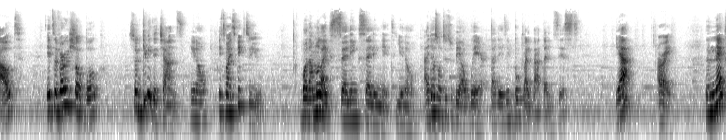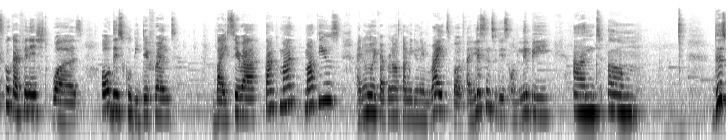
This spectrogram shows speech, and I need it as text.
out, it's a very short book. So give it a chance, you know. It might speak to you. But I'm not like selling selling it, you know. I just wanted to be aware that there's a book like that that exists. Yeah? All right. The next book I finished was All This Could Be Different by Sarah Thankam Mathews. I don't know if I pronounced that middle name right, but I listened to this on Libby and um this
